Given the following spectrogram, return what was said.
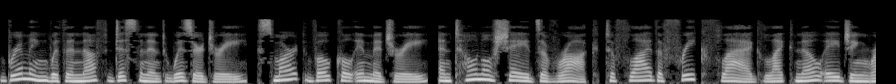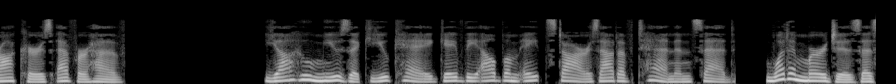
brimming with enough dissonant wizardry, smart vocal imagery, and tonal shades of rock to fly the freak flag like no aging rockers ever have. Yahoo Music UK gave the album 8 stars out of 10 and said, what emerges as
